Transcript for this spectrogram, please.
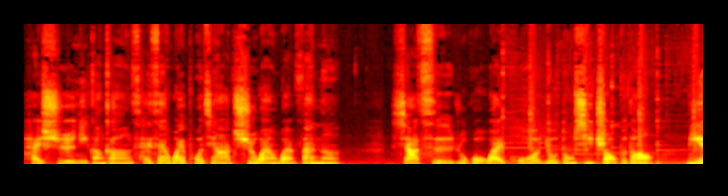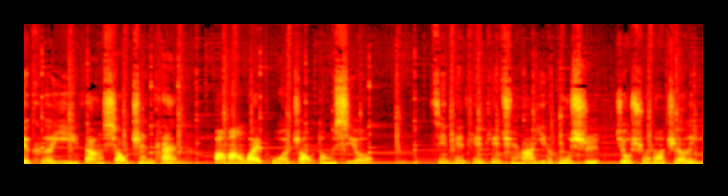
还是你刚刚才在外婆家吃完晚饭呢？下次如果外婆有东西找不到，你也可以当小侦探，帮忙外婆找东西哦。今天甜甜圈阿姨的故事就说到这里，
